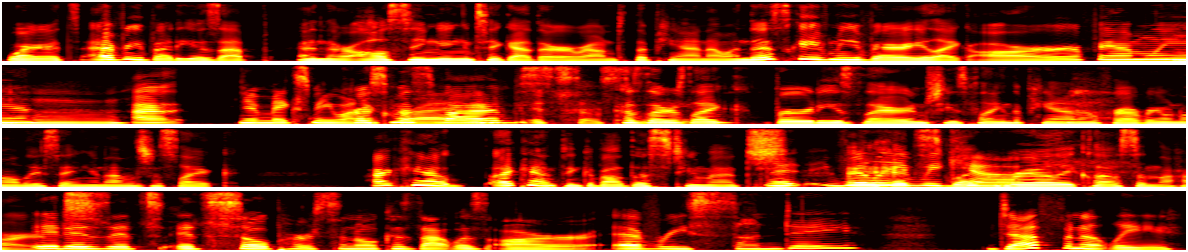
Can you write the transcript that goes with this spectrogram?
where it's everybody is up and they're all singing together around the piano, and this gave me very like our family. uh, it makes me want to Christmas cry. vibes. It's so because there's like Birdie's there and she's playing the piano for everyone while they sing, and I was just like, I can't, I can't think about this too much. It- really, hits, we like can't. really close in the heart. It is. It's it's so personal because that was our every Sunday, definitely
